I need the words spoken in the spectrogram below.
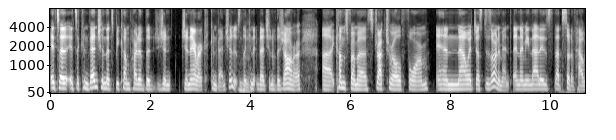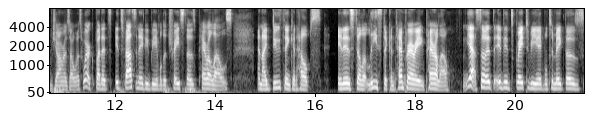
it's a it's a convention that's become part of the gen generic convention. It's mm -hmm. the convention of the genre. Uh, it comes from a structural form, and now it just is ornament. And I mean, that is that's sort of how genres always work. But it's it's fascinating to be able to trace those parallels, and I do think it helps. It is still at least a contemporary parallel yeah, so it, it, it's great to be able to make those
